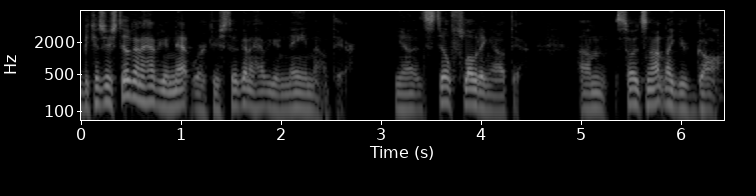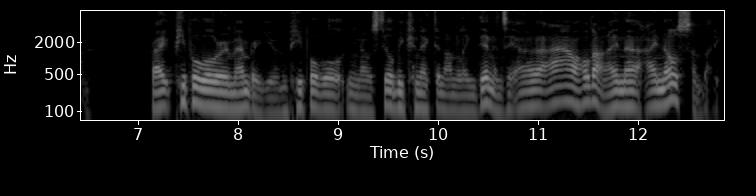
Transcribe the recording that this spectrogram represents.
because you're still going to have your network, you're still going to have your name out there. You know, it's still floating out there. Um, so it's not like you're gone, right? People will remember you, and people will, you know, still be connected on LinkedIn and say, "Oh, oh hold on, I know, I know somebody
